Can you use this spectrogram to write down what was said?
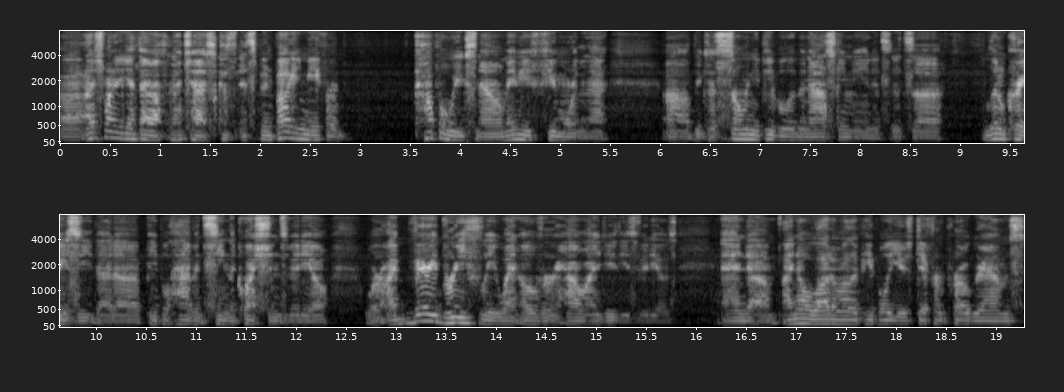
uh, I just wanted to get that off my chest because it's been bugging me for a couple weeks now, maybe a few more than that, uh, because so many people have been asking me, and it's, it's, uh, a little crazy that uh, people haven't seen the questions video where I very briefly went over how I do these videos. And um, I know a lot of other people use different programs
